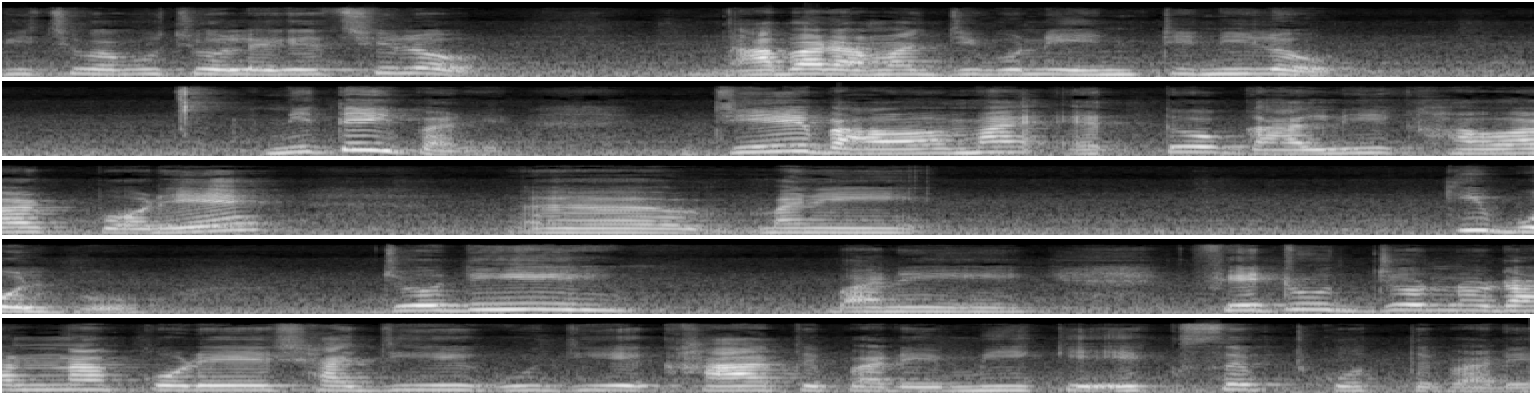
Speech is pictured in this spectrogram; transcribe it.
বিচুবাবু চলে গেছিল, আবার আমার জীবনে এন্ট্রি নিল। নিতেই পারে। যে বাবা মা এত গালি খাওয়ার পরে মানে কি বলব? যদি মানে ফেটুর জন্য রান্না করে সাজিয়ে গুজিয়ে খাওয়াতে পারে, মেয়েকে একসেপ্ট করতে পারে।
